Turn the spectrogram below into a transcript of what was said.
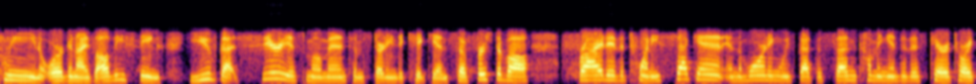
Clean, organize, all these things. You've got serious momentum starting to kick in. So first of all, Friday the 22nd in the morning, we've got the sun coming into this territory,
